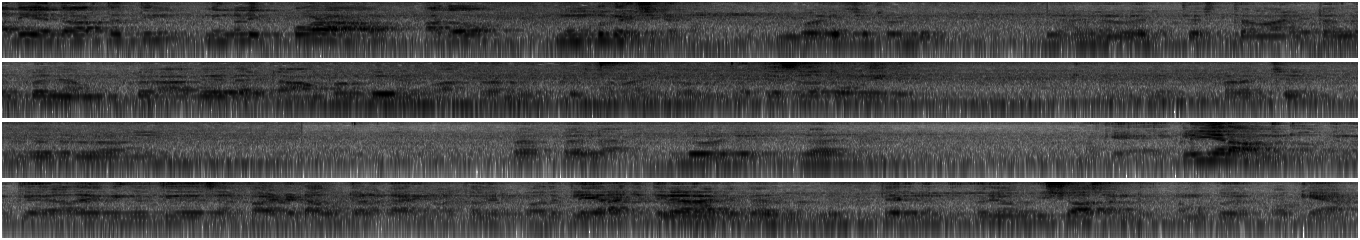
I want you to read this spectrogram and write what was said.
അത് യഥാർത്ഥത്തിൽ നിങ്ങൾ ഇപ്പോഴാണോ അതോ മുമ്പ് കഴിച്ചിട്ടുണ്ടോ? മുമ്പ് കഴിച്ചിട്ടുണ്ട്. ബിരിയാണികൾ വ്യത്യസ്തമായിട്ടെന്ന് ഇപ്പോൾ നമുക്ക് ആകെ ഇതായിട്ട് ആമ്പൂർ ബിരിയാണി മാത്രമാണ് വ്യത്യസ്തമായിട്ട് തോന്നുന്നത് വ്യത്യസ്തത തോന്നിയത്. കുറച്ച് ഇതുള്ളതുകൊണ്ട് കുഴപ്പമില്ല. ഇതുപോലെ ഇതാണ്. ഓക്കെ. ക്ലിയർ ആവുന്നുണ്ടോ? നിങ്ങൾക്ക് അതായത് നിങ്ങൾക്ക് സെൽഫായിട്ട് ഡൗട്ടുകളും കാര്യങ്ങളൊക്കെ വരുമ്പോൾ അത് ക്ലിയർ ആക്കി ക്ലിയർ ആക്കി തരുന്നുണ്ട്. തരുന്നുണ്ട്. ഒരു വിശ്വാസമുണ്ട്. നമുക്ക് ഓക്കെ ആണ്.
